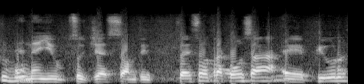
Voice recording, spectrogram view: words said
and then you suggest something. So es otra cosa eh, pure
